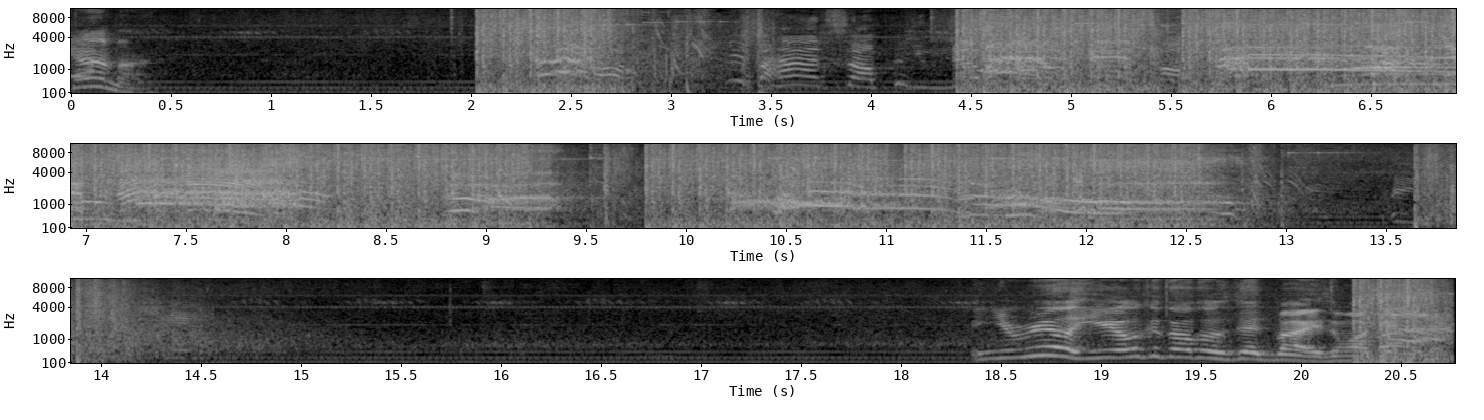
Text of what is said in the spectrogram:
Come on. You're behind something, you know! And you really, you look at all those dead bodies and walk into them.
